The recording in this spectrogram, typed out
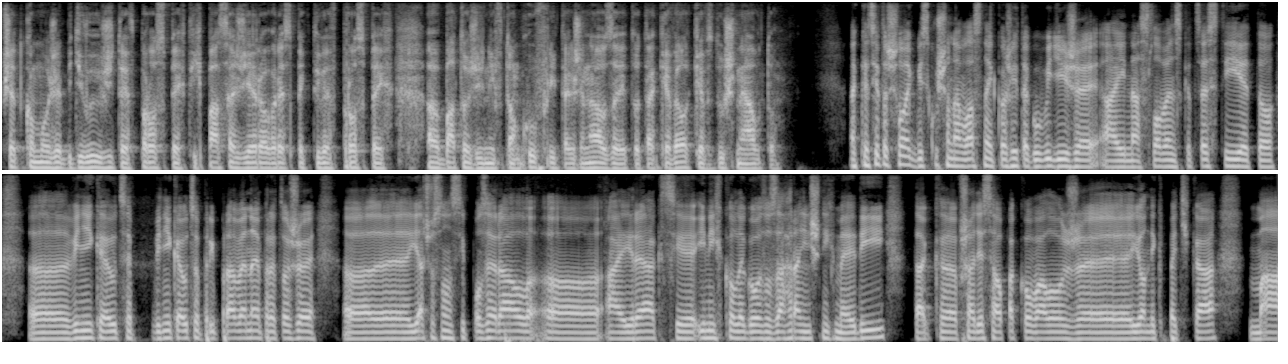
Všetko môže byť využité v prospech tých pasažierov, respektíve v prospech eh, batožiny v tom kufri, takže naozaj je to také veľké vzdušné auto. A keď si to človek vyskúša na vlastnej koži, tak uvidí, že aj na slovenské cesty je to e, vynikajúce, vynikajúce pripravené, pretože e, ja, čo som si pozeral e, aj reakcie iných kolegov zo zahraničných médií, tak všade sa opakovalo, že Ioniq 5 má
